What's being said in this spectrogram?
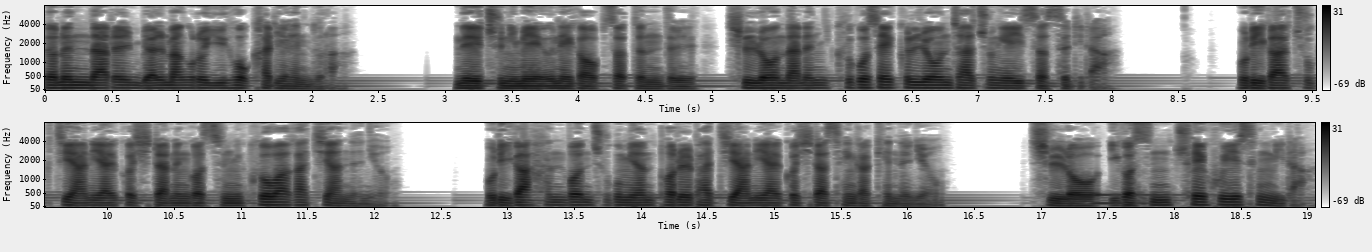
너는 나를 멸망으로 유혹하려 했노라. 내 주님의 은혜가 없었던들 실로 나는 그곳에 끌려온 자 중에 있었으리라. 우리가 죽지 아니할 것이라는 것은 그와 같지 않느뇨. 우리가 한 번 죽으면 벌을 받지 아니할 것이라 생각했느뇨. 실로 이것은 최후의 승리라.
